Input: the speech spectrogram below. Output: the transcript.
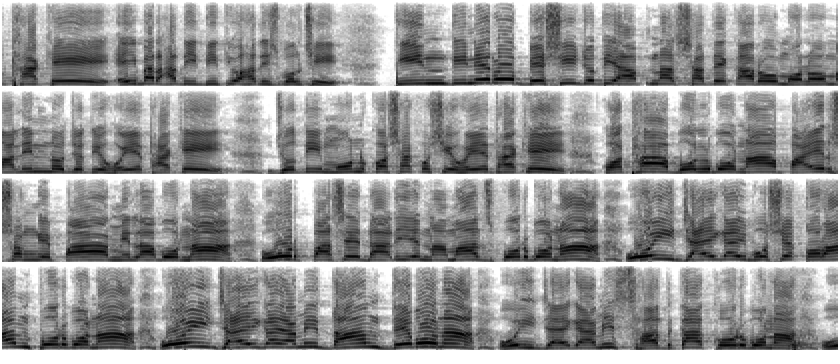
থাকে, এইবার হাদিস দ্বিতীয় হাদিস বলছি তিন দিনেরও বেশি যদি আপনার সাথে কারও মনোমালিন্য যদি হয়ে থাকে, যদি মন কষাকষি হয়ে থাকে, কথা বলব না, পায়ের সঙ্গে পা মেলাবো না, ওর পাশে দাঁড়িয়ে নামাজ পড়ব না, ওই জায়গায় বসে কোরআন পড়ব না, ওই জায়গায় আমি দান দেব না, ওই জায়গায় আমি সাদকা করব না, ও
